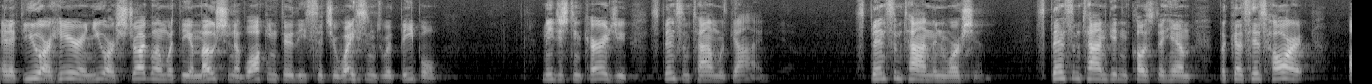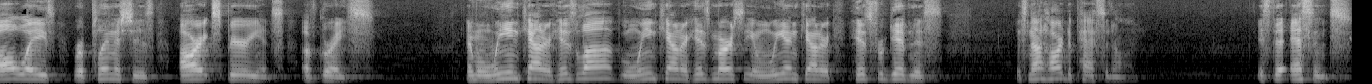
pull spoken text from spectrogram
And if you are here and you are struggling with the emotion of walking through these situations with people, me just encourage you spend some time with God. Spend some time in worship. Spend some time getting close to Him because His heart always replenishes our experience of grace. And when we encounter His love, when we encounter His mercy, and when we encounter His forgiveness, it's not hard to pass it on. It's the essence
